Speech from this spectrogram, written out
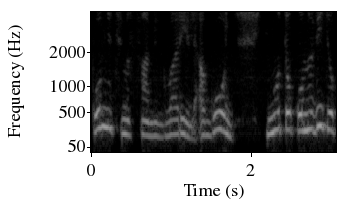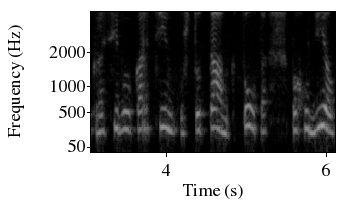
Помните, мы с вами говорили, огонь. Ему только он увидел красивую картинку, что там кто-то похудел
